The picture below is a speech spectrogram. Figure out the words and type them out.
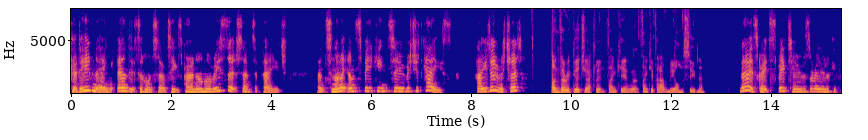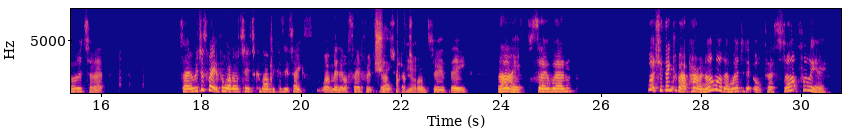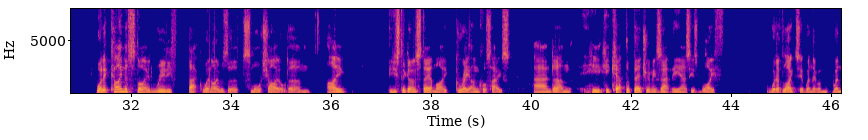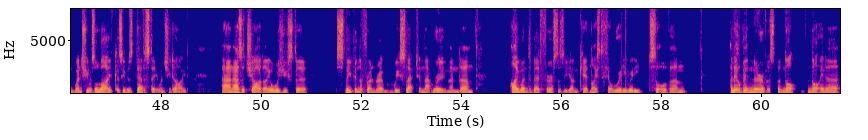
Good evening, and it's the Haunted Antiques Paranormal Research Centre page. And tonight I'm speaking to Richard Case. How are you doing, Richard? I'm very good, Jacqueline. Thank you. Uh, thank you for having me on this evening. No, it's great to speak to you. I was really looking forward to it. So we're just waiting for one or two to come on because it takes well, a minute or so for it to Sure, actually catch yeah. up onto the live. So, um, what do you think about paranormal then? Where did it all first start for you? Well, it kind of started really back when I was a small child. Um, I used to go and stay at my great uncle's house, and um, he he kept the bedroom exactly as his wife would have liked it when they were when when she was alive, because he was devastated when she died. And as a child, I always used to sleep in the front room. We slept in that room, and um, I went to bed first as a young kid, and I used to feel really, really sort of um, a little bit nervous, but not not in a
